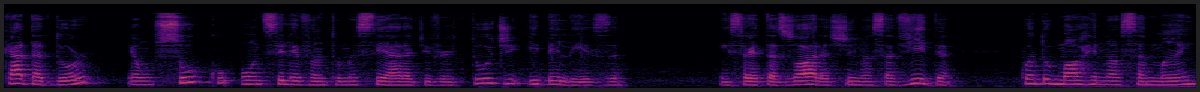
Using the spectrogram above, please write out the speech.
Cada dor é um sulco onde se levanta uma seara de virtude e beleza. Em certas horas de nossa vida, quando morre nossa mãe,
